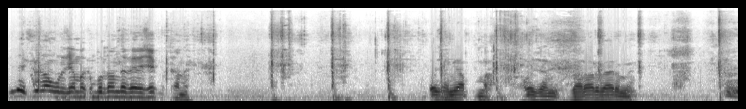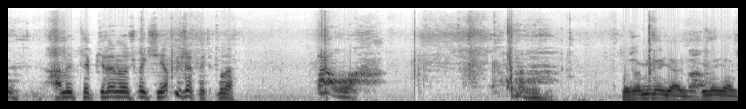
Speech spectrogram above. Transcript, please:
Bir de şuradan vuracağım. Bakın buradan da verecek bu kanı. Hocam yapma. Hocam zarar verme. Hani tepkilerini ölçmek için yapmayacak mıydık Murat? Allah. Hocam yine geldi. Yine geldi.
